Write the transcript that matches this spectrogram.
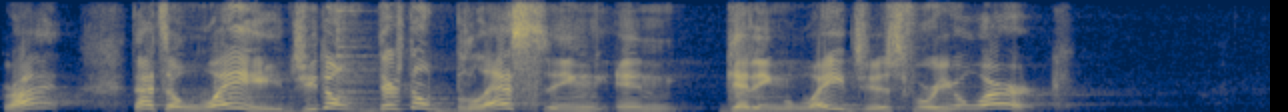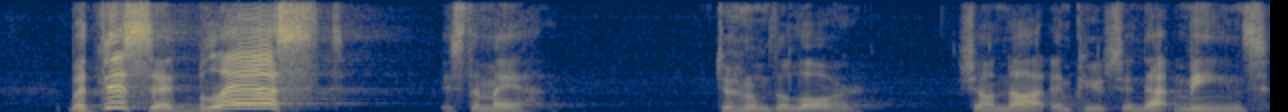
Right? That's a wage. You don't there's no blessing in getting wages for your work. But this said, blessed is the man to whom the Lord shall not impute sin. That means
